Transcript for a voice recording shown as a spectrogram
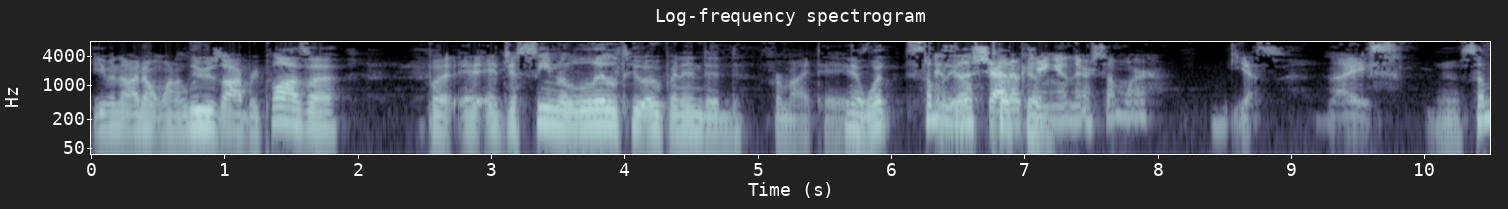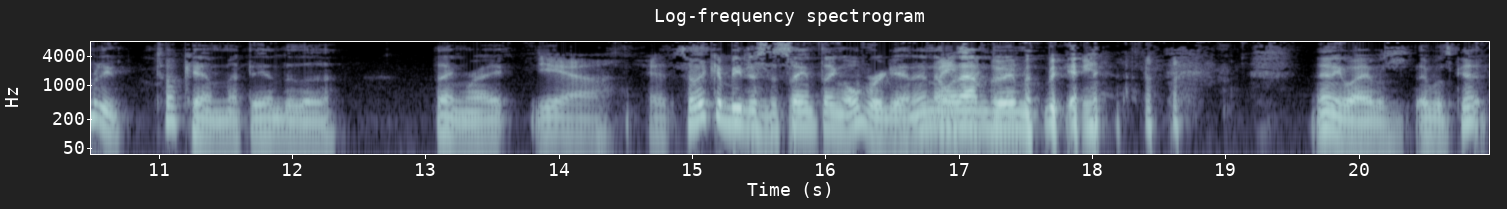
even though I don't want to lose Aubrey Plaza, but it, it just seemed a little too open ended for my taste. Yeah, What somebody the else Shadow King him. in there somewhere? Yes. Nice. Yeah, somebody took him at the end of the thing, right? Yeah. So it could be just the same thing over again. And know what happened to him at the beginning. anyway, it was, it was good.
